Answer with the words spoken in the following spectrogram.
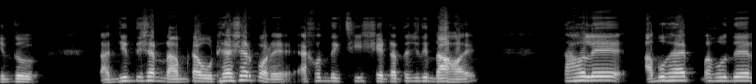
কিন্তু তানজিন তিশার নামটা উঠে আসার পরে এখন দেখছি সেটাতে যদি না হয়, তাহলে আবু হায়াত মাহমুদের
